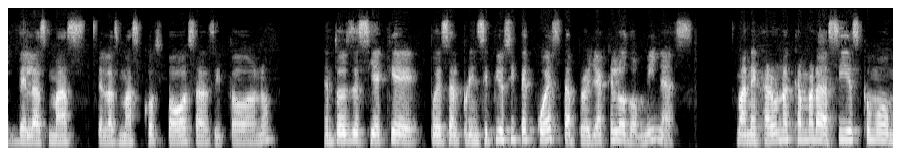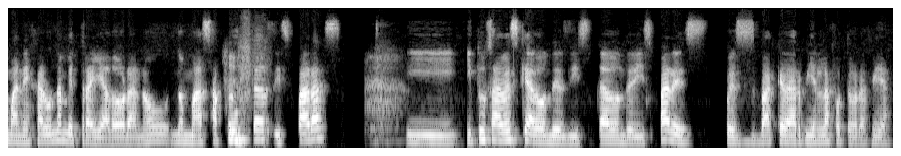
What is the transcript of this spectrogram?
de las más, de las más costosas y todo, ¿no? Entonces decía que, pues al principio sí te cuesta, pero ya que lo dominas, manejar una cámara así es como manejar una ametralladora, ¿no? Nomás apuntas, disparas y, y tú sabes que a donde, a donde dispares, pues va a quedar bien la fotografía.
